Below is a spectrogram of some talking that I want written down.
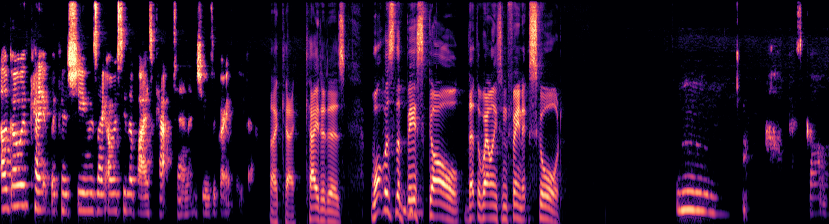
I'll go with Kate because she was like obviously the vice captain and she was a great leader. Okay, Kate it is. What was the best goal that the Wellington Phoenix scored? Mm. Oh, best goal.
